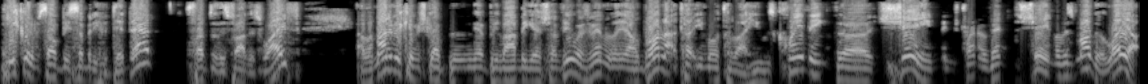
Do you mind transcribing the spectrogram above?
he could himself be somebody who did that, slept with his father's wife. He was claiming the shame and trying to avenge the shame of his mother, Leah.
